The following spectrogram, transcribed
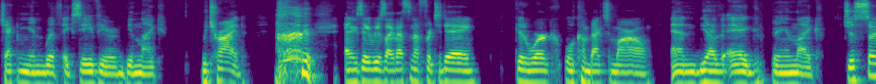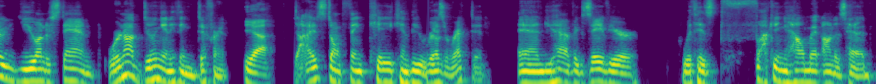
checking in with Xavier and being like, "We tried," and Xavier's like, "That's enough for today. Good work. We'll come back tomorrow." And you have Egg being like, "Just so you understand, we're not doing anything different. Yeah. I just don't think Kitty can be resurrected." And you have Xavier with his fucking helmet on his head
